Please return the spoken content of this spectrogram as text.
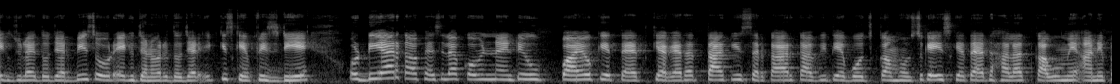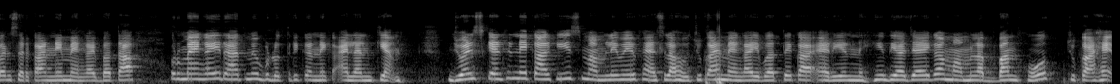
1 जुलाई 2020 और 1 जनवरी 2021 के फ्रीज डीए और डीआर का फैसला कोविड नाइन्टीन उपायों के तहत किया गया था ताकि सरकार का वित्तीय बोझ कम हो सके। इसके तहत हालात काबू में आने पर सरकार ने महँगाई भत्ता और महँगाई रात में बढ़ोतरी करने का ऐलान किया। ज्वाइंट सेक्रेटरी ने कहा कि इस मामले में फैसला हो चुका है। महँगाई भत्ते का एरियर नहीं दिया जाएगा, मामला बंद हो चुका है।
